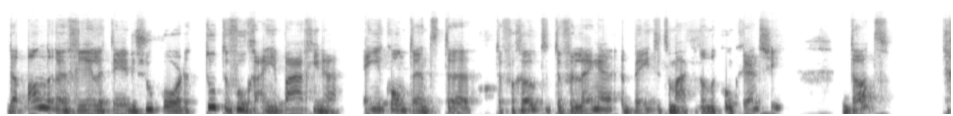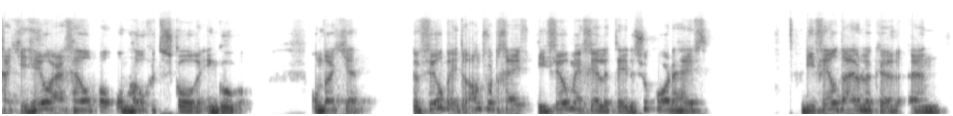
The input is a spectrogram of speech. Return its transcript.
de andere gerelateerde zoekwoorden toe te voegen aan je pagina en je content te, te vergroten, te verlengen, beter te maken dan de concurrentie, dat gaat je heel erg helpen om hoger te scoren in Google. Omdat je een veel beter antwoord geeft, die veel meer gerelateerde zoekwoorden heeft, die veel duidelijker een,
